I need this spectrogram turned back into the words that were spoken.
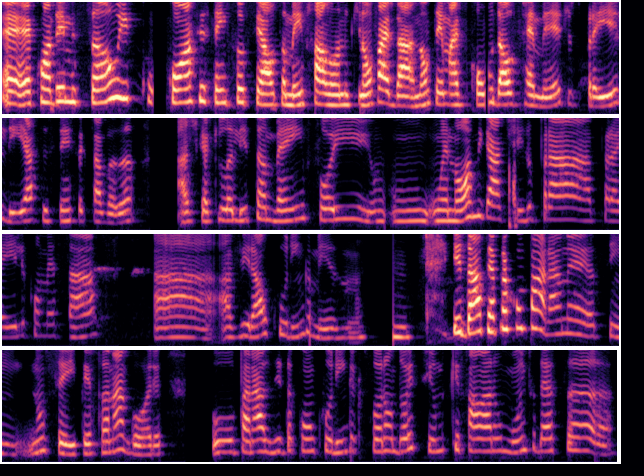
É, é com a demissão e com, a assistente social também falando que não vai dar, não tem mais como dar os remédios para ele e a assistência que estava dando. Acho que aquilo ali também foi um, um enorme gatilho para ele começar a, a virar o Coringa mesmo, né? E dá até para comparar, né? Assim, não sei, pensando agora, o Parasita com o Coringa, que foram dois filmes que falaram muito dessa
